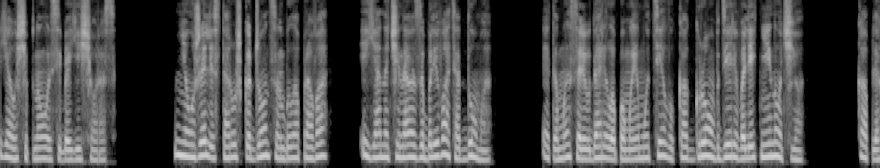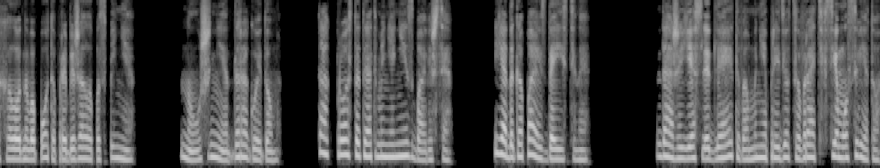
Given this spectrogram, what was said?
Я ущипнула себя еще раз. Неужели старушка Джонсон была права, и я начинаю заболевать от дома. Эта мысль ударила по моему телу, как гром в дерево летней ночью. Капля холодного пота пробежала по спине. Ну уж нет, дорогой дом. Так просто ты от меня не избавишься. Я докопаюсь до истины. Даже если для этого мне придется врать всему свету.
